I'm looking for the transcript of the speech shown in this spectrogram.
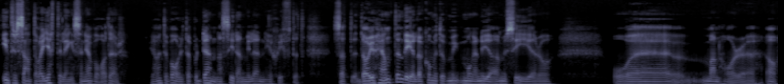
Intressant, det var jättelänge sedan jag var där. Jag har inte varit där på denna sidan millennieskiftet. Så att det har ju hänt en del, det har kommit upp många nya museer och, och eh, man har, eh, ja,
